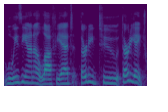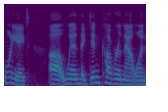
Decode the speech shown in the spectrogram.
Louisiana Lafayette 32 38-28 uh, when they didn't cover in that one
